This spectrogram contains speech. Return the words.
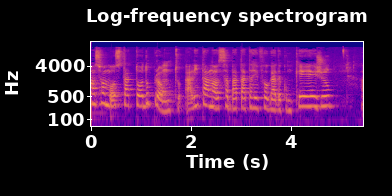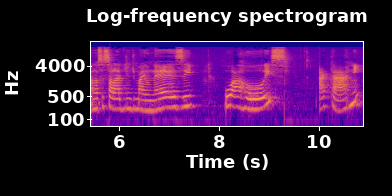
Nosso almoço tá todo pronto. Ali tá a nossa batata refogada com queijo, a nossa saladinha de maionese, o arroz, a carne.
